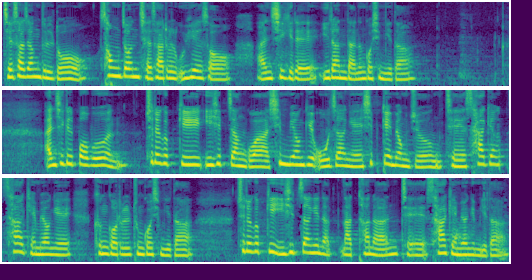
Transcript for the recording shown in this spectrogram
제사장들도 성전 제사를 위해서 안식일에 일한다는 것입니다. 안식일법은 출애굽기 20장과 신명기 5장의 10계명 중 제4계명의 근거를 둔 것입니다. 출애굽기 20장에 나, 타난 제4계명입니다.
